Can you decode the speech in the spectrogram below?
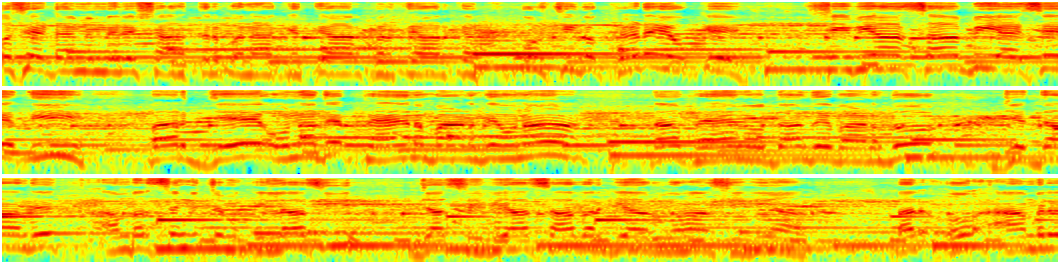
ਉਸੇ ਟਾਈਮ ਮੇਰੇ ਸ਼ਾਸਤਰ ਬਣਾ ਕੇ ਤਿਆਰ ਪਰ ਤਿਆਰ ਕਰ ਕੁਰਸੀ ਤੋਂ ਖੜੇ ਹੋ ਕੇ ਸਾਹਿਬ ਵੀ ਐਸੇ ਸੀ, ਪਰ ਜੇ ਉਹਨਾਂ ਦੇ ਫੈਨ ਬਣਦੇ ਹੋ ਨਾ, ਤਾਂ ਫੈਨ ਉਦਾਂ ਦੇ ਬਣ ਦੋ, ਜਿੱਦਾਂ ਦੇ ਅੰਮ੍ਰਿਤ ਸਿੰਘ ਚਮਕੀਲਾ ਸੀ ਜਾਂ ਸੀਬੀਆ ਸਾਹਿਬ ਵਰਗੀਆਂ ਰੂਹਾਂ ਸੀਗੀਆਂ। ਪਰ ਉਹ ਅਮਰ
